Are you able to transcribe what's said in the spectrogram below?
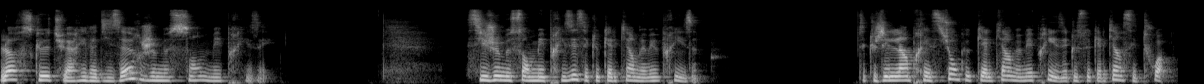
Lorsque tu arrives à 10h, je me sens méprisée. Si je me sens méprisée, c'est que quelqu'un me méprise. C'est que j'ai l'impression que quelqu'un me méprise et que ce quelqu'un, c'est toi.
